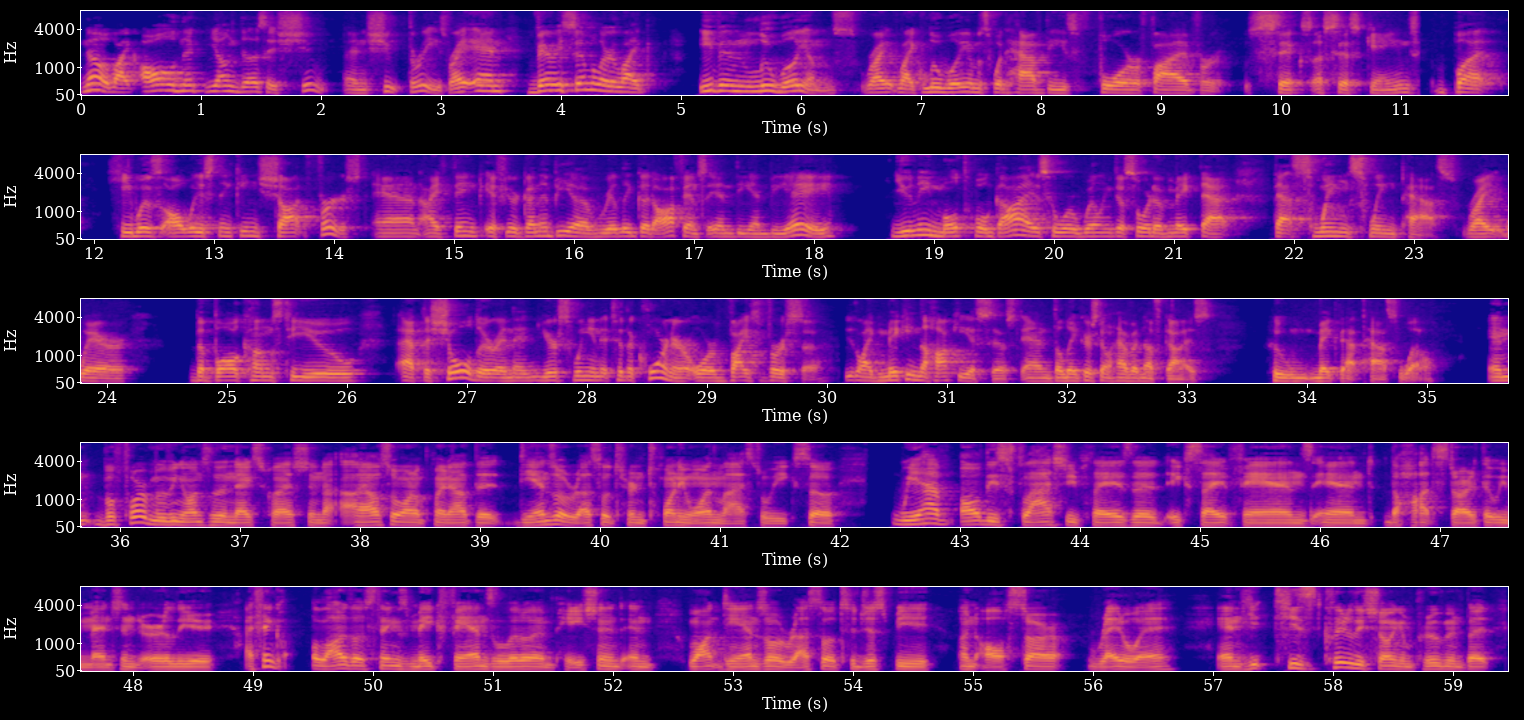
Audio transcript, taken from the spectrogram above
No, like all Nick Young does is shoot and shoot threes, right? And very similar, like even Lou Williams, right? Like Lou Williams would have these four or five or six assist games, but he was always thinking shot first. And I think if you're going to be a really good offense in the NBA, you need multiple guys who are willing to sort of make that that swing swing pass, right? Where the ball comes to you at the shoulder and then you're swinging it to the corner or vice versa, like making the hockey assist. And the Lakers don't have enough guys who make that pass well. And before moving on to the next question, I also want to point out that D'Angelo Russell turned 21 last week. So we have all these flashy plays that excite fans and the hot start that we mentioned earlier. I think a lot of those things make fans a little impatient and want D'Angelo Russell to just be an all star right away. And he, he's clearly showing improvement, but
